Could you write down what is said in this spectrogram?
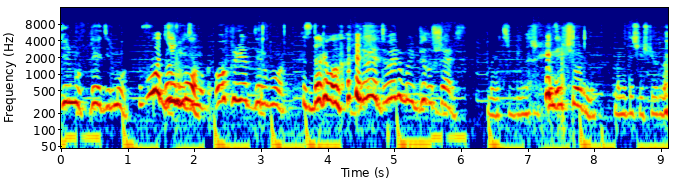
Дерьмо, де дерьмо? Вот Добре, дерьмо! О, привіт, дерьмо. Здорово! Диви, диви на мою білу шерсть. Мене це біле. У мене чорна. Мене теж є чорна.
